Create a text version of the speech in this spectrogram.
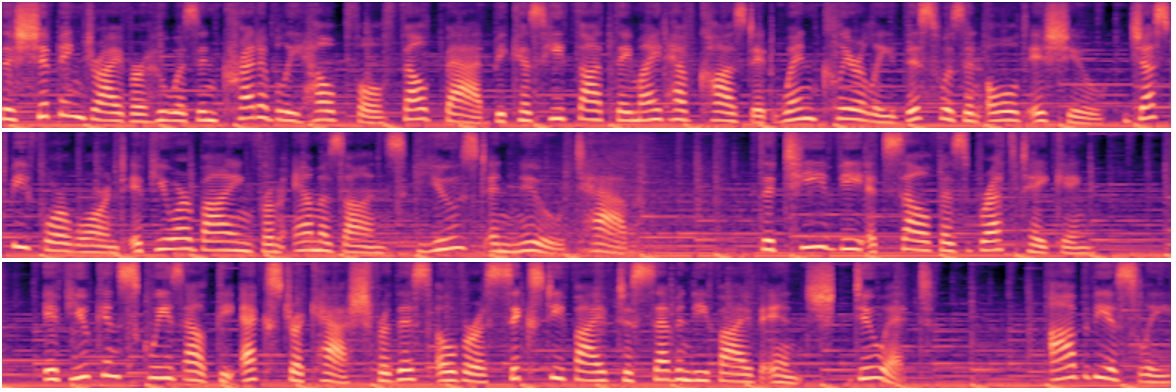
The shipping driver who was incredibly helpful felt bad because he thought they might have caused it when clearly this was an old issue. Just be forewarned if you are buying from Amazon's used and new tab. The TV itself is breathtaking. If you can squeeze out the extra cash for this over a 65 to 75 inch, do it. Obviously,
